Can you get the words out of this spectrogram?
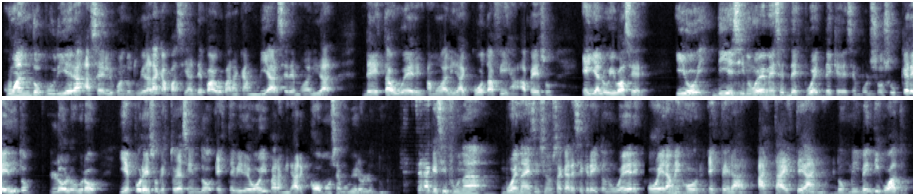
cuando pudiera hacerlo y cuando tuviera la capacidad de pago para cambiarse de modalidad de esta VR a modalidad cuota fija a peso, ella lo iba a hacer. Y hoy, 19 meses después de que desembolsó su crédito, lo logró. Y es por eso que estoy haciendo este video hoy para mirar cómo se movieron los números. ¿Será que sí fue una buena decisión sacar ese crédito en VR o era mejor esperar hasta este año, 2024,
